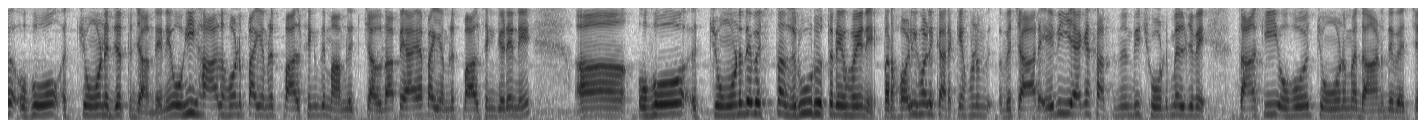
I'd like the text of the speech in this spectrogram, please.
ਉਹ ਚੋਣ ਜਿੱਤ ਜਾਂਦੇ ਨੇ। ਉਹੀ ਹਾਲ ਹੁਣ ਭਾਈ ਅਮਰਿਤਪਾਲ ਸਿੰਘ ਦੇ ਮਾਮਲੇ 'ਚ ਚੱਲਦਾ ਪਿਆ ਹੈ ਭਾਈ ਅਮਰਿਤਪਾਲ ਸਿੰਘ ਜਿਹੜੇ ਨੇ ਉਹ ਚੋਣ ਦੇ ਵਿੱਚ ਤਾਂ ਜ਼ਰੂਰ ਉਤਰੇ ਹੋਏ ਨੇ, ਪਰ ਹੌਲੀ ਹੌਲੀ ਕਰਕੇ ਹੁਣ ਵਿਚਾਰ ਇਹ ਵੀ ਹੈ ਕਿ 7 ਦਿਨ ਦੀ ਛੋਟ ਮਿਲ ਜਵੇ, ਤਾਂ ਕਿ ਉਹ ਚੋਣ ਮੈਦਾਨ ਦੇ ਵਿੱਚ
